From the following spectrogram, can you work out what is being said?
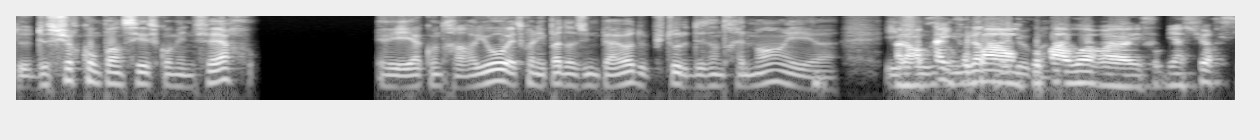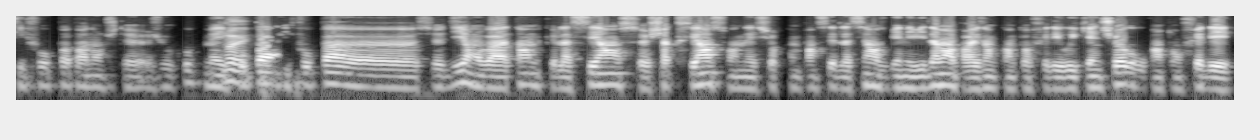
de, surcompenser ce qu'on vient de faire et à contrario, est-ce qu'on n'est pas dans une période plutôt de désentraînement et, euh, Alors après, il faut pas, faut pas avoir, euh, il faut bien sûr s'il faut pas, pardon, je, te, je vous coupe, mais il faut pas, il faut pas euh, se dire, on va attendre que la séance, chaque séance, on est surcompensé de la séance, bien évidemment. Par exemple, quand on fait des week-end shocks ou quand on fait des,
